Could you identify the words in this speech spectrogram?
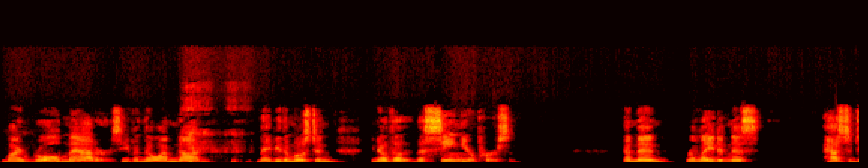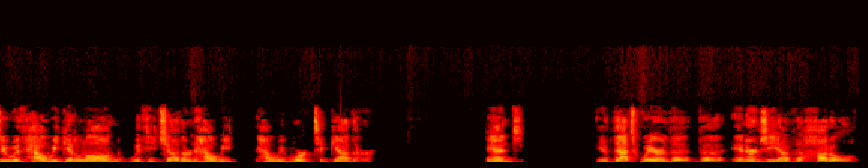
my role matters even though I'm not mm-hmm. maybe the most in you know the the senior person. And then relatedness has to do with how we get along with each other and how we how we work together. And you know that's where the the energy of the huddle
